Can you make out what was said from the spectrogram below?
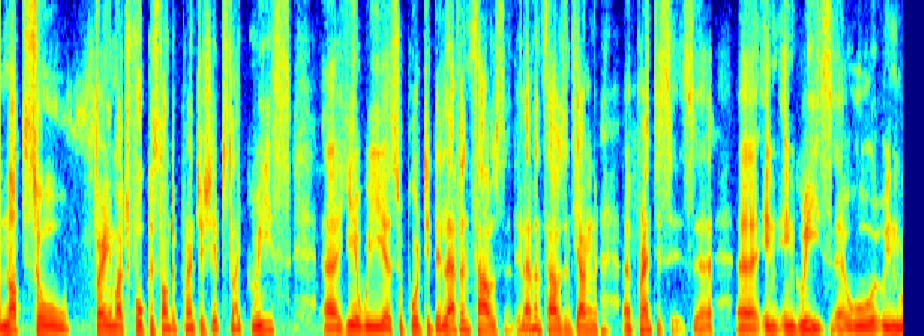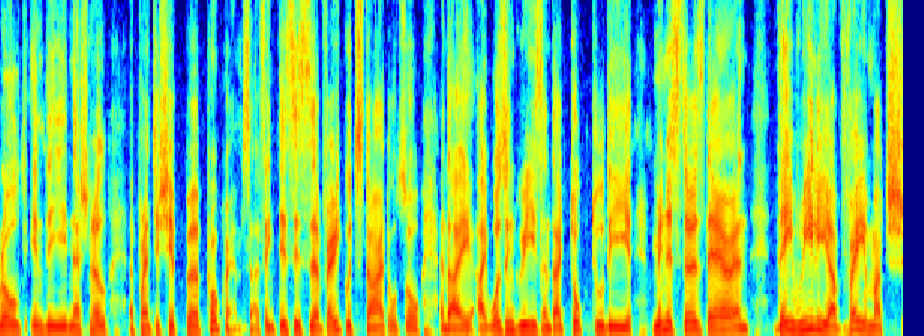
not so very much focused on the apprenticeships like Greece. Uh, here we uh, supported 11,000 11,000 young apprentices uh, uh, in, in Greece uh, who enrolled in the national apprenticeship programs. I think this is a very good start also. And I, I was in Greece and I talked to the ministers there and they really are very much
